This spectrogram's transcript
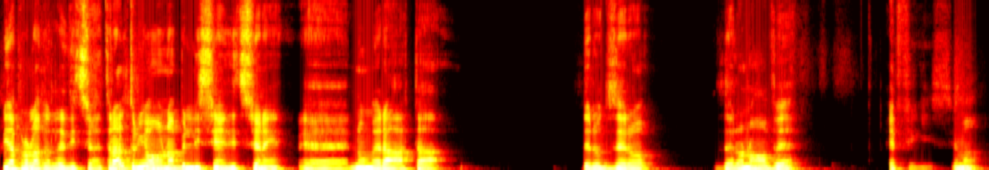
Vi apro l'edizione. Tra l'altro io ho una bellissima edizione eh, numerata 0009 è fighissima.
